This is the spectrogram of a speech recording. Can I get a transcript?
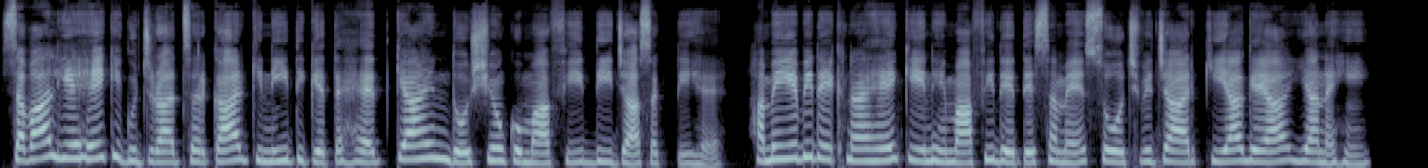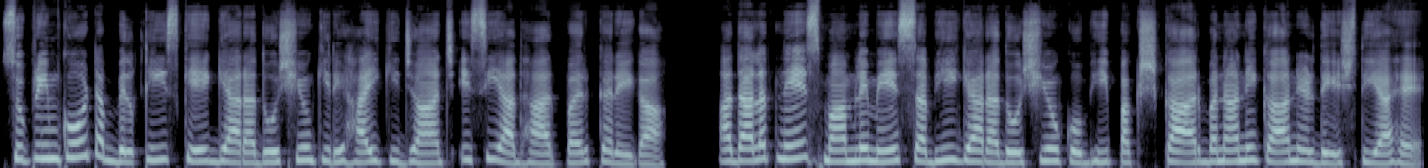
सवाल यह है कि गुजरात सरकार की नीति के तहत क्या इन दोषियों को माफ़ी दी जा सकती है? हमें ये भी देखना है कि इन्हें माफ़ी देते समय सोच विचार किया गया या नहीं। सुप्रीम कोर्ट अब बिल्कीस के 11 दोषियों की रिहाई की जाँच इसी आधार पर करेगा। अदालत ने इस मामले में सभी 11 दोषियों को भी पक्षकार बनाने का निर्देश दिया है।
